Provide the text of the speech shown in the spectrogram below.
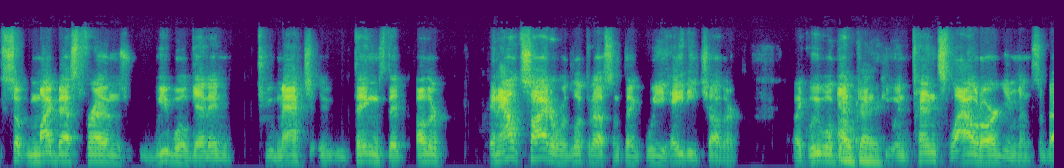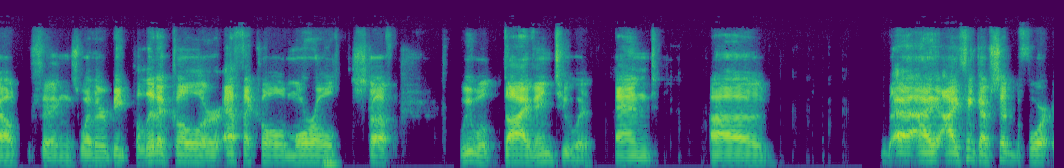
so my best friends, we will get into match things that other an outsider would look at us and think we hate each other. Like we will get okay. into intense, loud arguments about things, whether it be political or ethical, moral stuff. We will dive into it, and uh, I, I think I've said before,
